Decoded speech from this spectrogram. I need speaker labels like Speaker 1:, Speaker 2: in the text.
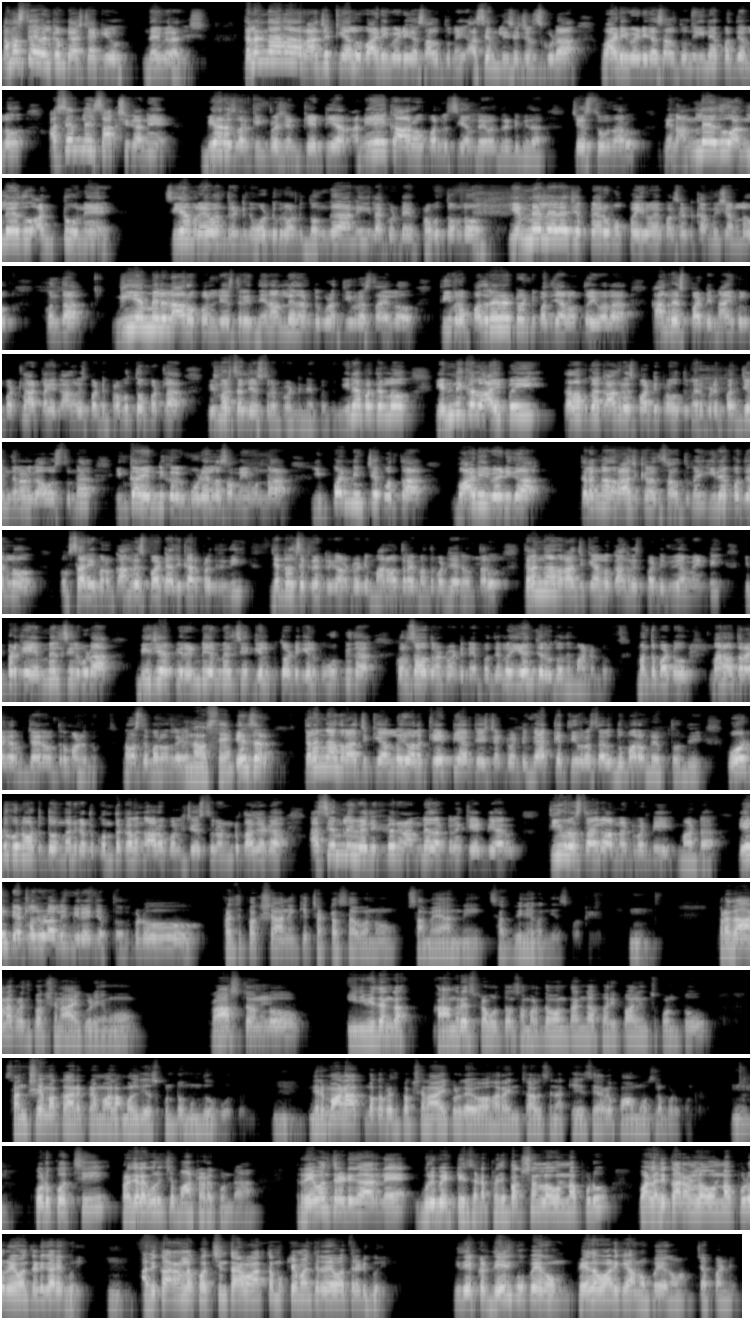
Speaker 1: నమస్తే welcome to hash you. నేను మీ రాజేష్. తెలంగాణ రాజకీయాలు వాడివేడిగా సాగుతున్నాయి. అసెంబ్లీ సెషన్స్ కూడా వాడివేడిగా సాగుతుంది. ఈ నేపథ్యంలో అసెంబ్లీ సాక్షిగానే బీఆర్ఎస్ వర్కింగ్ ప్రెసిడెంట్ కేటీఆర్ అనేక ఆరోపణలు సీఎం రేవంత్ రెడ్డి మీద చేస్తూ ఉన్నారు. నేను అనలేదు అనలేదు అంటూనే సీఎం రేవంత్ రెడ్డిని ఓటుకున్నట్టు దొంగ అని లేకుంటే ప్రభుత్వంలో ఎమ్మెల్యేలే చెప్పారు. ముప్పై ఇరవై పర్సెంట్ కమిషన్లు కొంత మీ ఎమ్మెల్యేలు ఆరోపణలు చేస్తే నేను అనలేదంటూ కూడా తీవ్ర స్థాయిలో తీవ్ర పదునైనటువంటి పదజాలంతో ఇవాళ కాంగ్రెస్ పార్టీ నాయకుల పట్ల అట్లాగే కాంగ్రెస్ పార్టీ ప్రభుత్వం పట్ల విమర్శలు చేస్తున్నటువంటి నేపథ్యం. ఈ నేపథ్యంలో ఎన్నికలు అయిపోయి దాదాపుగా కాంగ్రెస్ పార్టీ ప్రభుత్వం ఏర్పడి పద్దెనిమిది నెలలు కావస్తున్నా ఇంకా ఎన్నికలకు మూడేళ్ళ సమయం ఉన్నా ఇప్పటి నుంచే కొంత వాడి వేడిగా తెలంగాణ రాజకీయాలు సాగుతున్నాయి. ఈ నేపథ్యంలో ఒకసారి మనం కాంగ్రెస్ పార్టీ అధికార ప్రతినిధి జనరల్ సెక్రటరీగా ఉన్నటువంటి మానవతరాయ్ మనతో జాయిన్ అవుతారు తెలంగాణ రాజకీయాల్లో కాంగ్రెస్ పార్టీ వ్యూహం ఏంటి? ఇప్పటికే ఎమ్మెల్సీలు కూడా బీజేపీ రెండు ఎమ్మెల్సీ గెలుపుతోటి గెలుపు ఊపి మీద కొనసాగుతున్నటువంటి నేపథ్యంలో ఏం జరుగుతుంది మాట్లాడదాం. మనతో పాటు మానవతరాయ్ గారు జాయిన్ అవుతారు మాట్లాడదాం. నమస్తే మానవతరాయ్ గారు.
Speaker 2: నమస్తే.
Speaker 1: ఏం సార్? తెలంగాణ రాజకీయాల్లో ఇవాళ కేటీఆర్ చేసినటువంటి వ్యాఖ్య తీవ్ర స్థాయిలో దుమారం రేపుతోంది. ఓటుకు నోటు దొంగని గత కొంతకాలంగా ఆరోపణలు చేస్తున్నట్టు తాజాగా అసెంబ్లీ వేదికగా నేను అనలేదంటేనే కేటీఆర్ తీవ్ర స్థాయిలో అన్నటువంటి మాట. ఏంటి? ఎట్లా చూడాలి? మీరేం చెప్తారు?
Speaker 2: ఇప్పుడు ప్రతిపక్షానికి చట్టసభను సమయాన్ని సద్వినియోగం చేసుకోవట్లేదు. ప్రధాన ప్రతిపక్ష నాయకుడేమో రాష్ట్రంలో ఈ విధంగా కాంగ్రెస్ ప్రభుత్వం సమర్థవంతంగా పరిపాలించుకుంటూ సంక్షేమ కార్యక్రమాలు అమలు చేసుకుంటూ ముందుకు పోతుంది. నిర్మాణాత్మక ప్రతిపక్ష నాయకుడిగా వ్యవహరించాల్సిన కేసీఆర్ ఫామ్ హౌస్లో పడుకుంటాడు. కొడుకొచ్చి ప్రజల గురించి మాట్లాడకుండా రేవంత్ రెడ్డి గారినే గురిపెట్టేసి అంటే ప్రతిపక్షంలో ఉన్నప్పుడు వాళ్ళ అధికారంలో ఉన్నప్పుడు రేవంత్ రెడ్డి గారే గురి. అధికారంలోకి వచ్చిన తర్వాత ముఖ్యమంత్రి రేవంత్ రెడ్డి గురి. ఇది ఎక్కడ దేనికి ఉపయోగం? పేదవాడికి ఏమైనా ఉపయోగమా? చెప్పండి.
